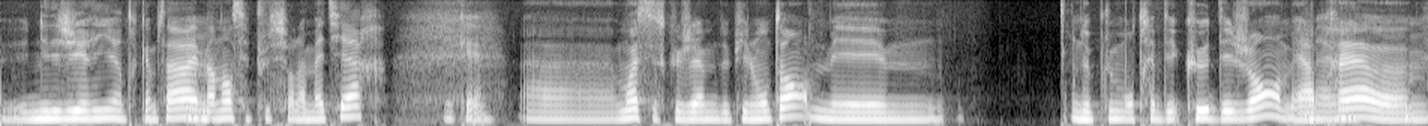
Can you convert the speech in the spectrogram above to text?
une égérie, un truc comme ça. Et Mm. maintenant, c'est plus sur la matière. Moi, c'est ce que j'aime depuis longtemps, mais hum, ne plus montrer des- que des gens. Mais Bah après, Mm.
